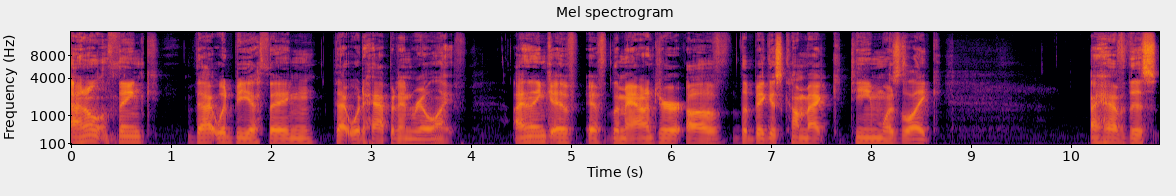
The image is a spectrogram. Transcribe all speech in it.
I don't think that would be a thing that would happen in real life. I think if if the manager of the biggest comeback team was like I have this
